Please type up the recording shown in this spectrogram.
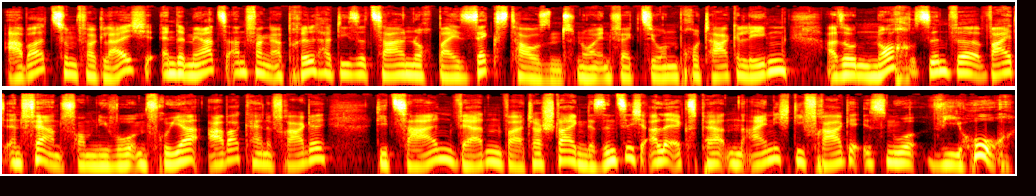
Aber zum Vergleich, Ende März, Anfang April hat diese Zahl noch bei 6000 Neuinfektionen pro Tag gelegen. Also noch sind wir weit entfernt vom Niveau im Frühjahr. Aber keine Frage, die Zahlen werden weiter steigen. Da sind sich alle Experten einig. Die Frage ist nur, wie hoch.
